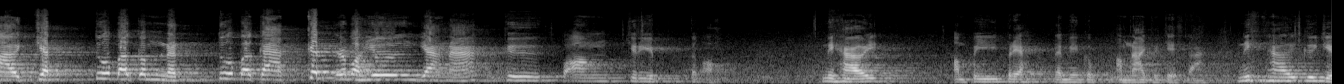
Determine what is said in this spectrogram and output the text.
បើចិត្តទោះបើគំនិតទោះបើការគិតរបស់យើងយ៉ាងណា គឺព្រះអង្គជ្រាបទាំងអស់នេះហើយអំពីព្រះដែលមានអំណាចព្រះចេស្តានេះហើយគឺជា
